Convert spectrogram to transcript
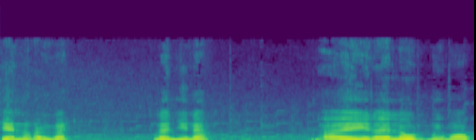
chen luôn thử coi. Lên như thế nào? Đây, lên luôn 11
